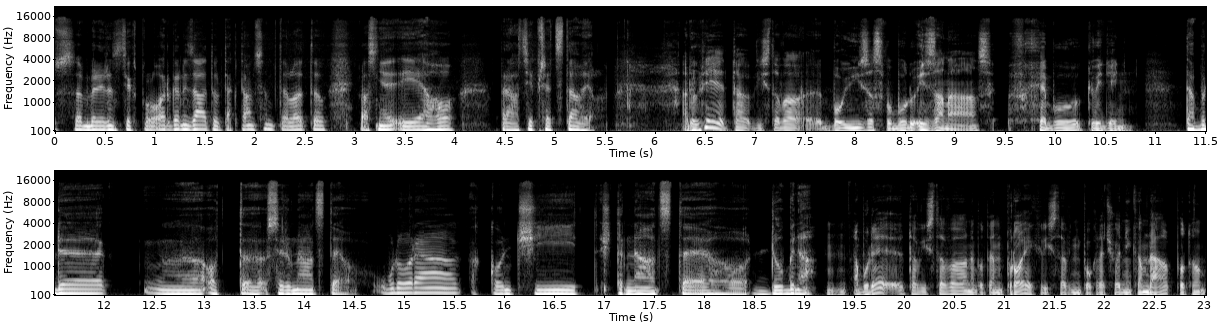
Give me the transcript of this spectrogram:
jsem byl jeden z těch spoluorganizátorů, tak tam jsem tohleto vlastně jeho práci představil. A dokdy je ta výstava Bojují za svobodu i za nás v Chebu k vidění? Ta bude Eh, od 17. února a končí 14. dubna. Mhm. A bude ta výstava nebo ten projekt výstavní pokračovat někam dál potom?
